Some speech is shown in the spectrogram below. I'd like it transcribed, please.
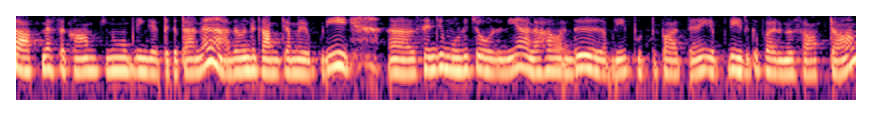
சாஃப்ட்னஸை காமிக்கணும் அப்படிங்கிறதுக்கு தானே அதை வந்து காமிக்காமல் எப்படி செஞ்சு முடித்த உடனே அழகாக வந்து அப்படியே புட்டு பார்த்தேன். எப்படி இருக்குது பாருங்கள் சாஃப்டாக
